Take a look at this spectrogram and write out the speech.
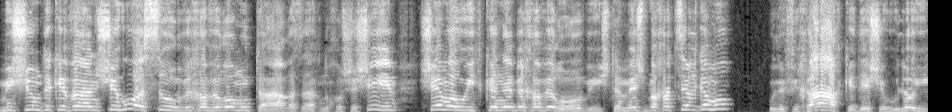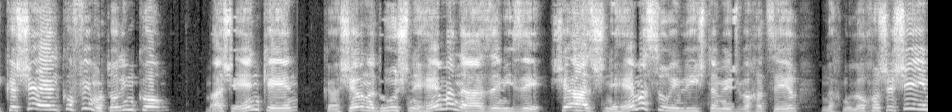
משום דכיוון שהוא אסור וחברו מותר, אז אנחנו חוששים שמא הוא יתקנא בחברו וישתמש בחצר גם הוא. ולפיכך, כדי שהוא לא ייכשל, כופים אותו למכור. מה שאין כן, כאשר נדרו שניהם הנאה זה מזה, שאז שניהם אסורים להשתמש בחצר, אנחנו לא חוששים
